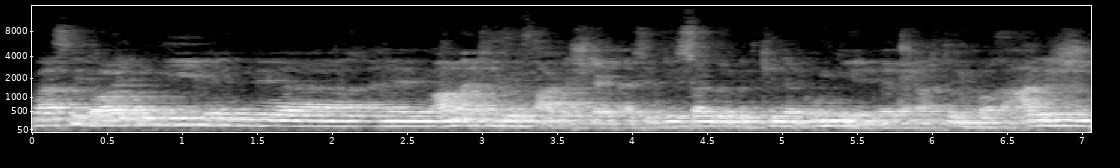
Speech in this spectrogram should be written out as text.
was bedeuten die, wenn wir eine normative Frage stellen? Also wie sollen wir mit Kindern umgehen, wenn wir nach dem moralischen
